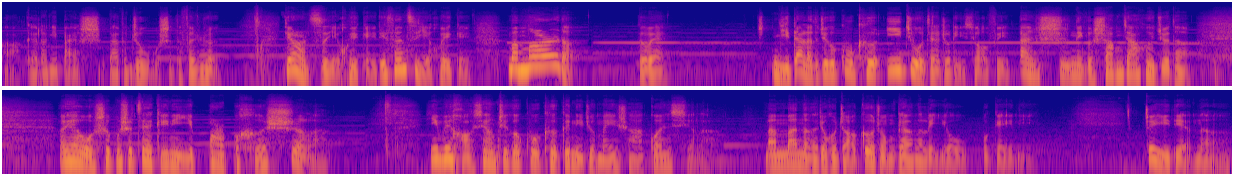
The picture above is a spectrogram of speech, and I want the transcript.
啊，给了你百十百分之五十的分润。第二次也会给，第三次也会给，慢慢的。各位，你带来的这个顾客依旧在这里消费，但是那个商家会觉得，哎呀，我是不是再给你一半不合适了？因为好像这个顾客跟你就没啥关系了，慢慢的他就会找各种各样的理由不给你。这一点呢？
